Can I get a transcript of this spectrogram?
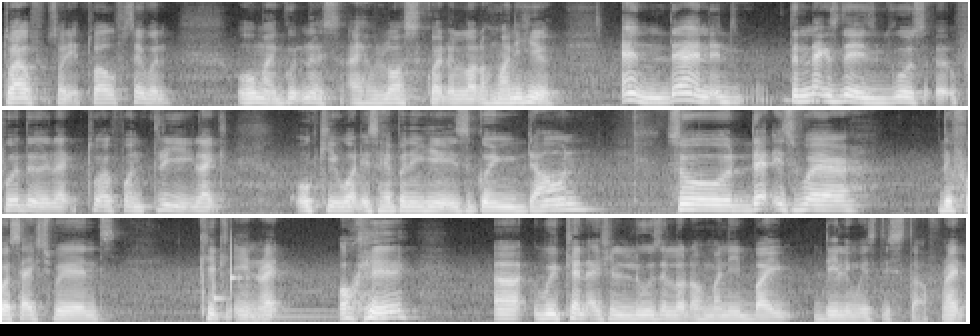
12 sorry 12 7 oh my goodness I have lost quite a lot of money here. And then it, the next day it goes uh, further like 12.3 like okay what is happening here is going down. So that is where the first experience kick in right? Okay uh, we can actually lose a lot of money by dealing with this stuff right?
